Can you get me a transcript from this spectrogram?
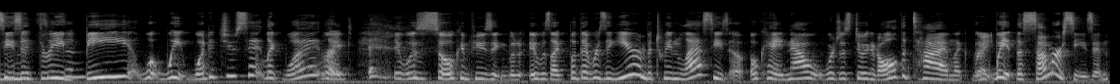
season three? B? What? Wait, what did you say? Like what? Right. Like it was so confusing. But it was like, but there was a year in between last season. Okay, now we're just doing it all the time. Like Right. wait, the summer season?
